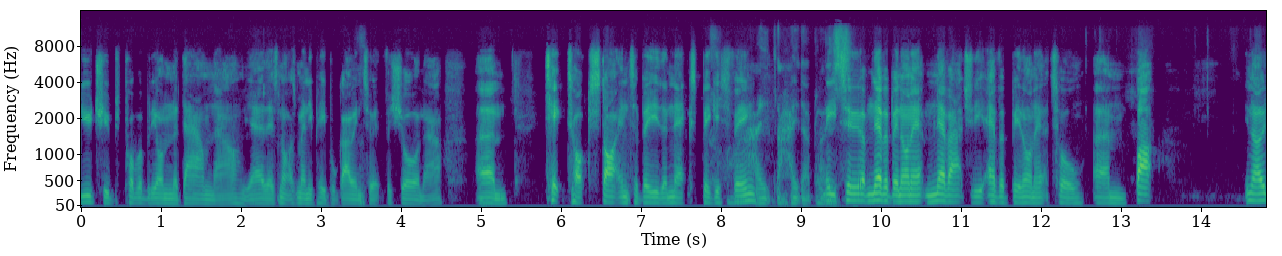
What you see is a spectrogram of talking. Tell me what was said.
YouTube's probably on the down now. Yeah, there's not as many people going to it for sure now. Um, TikTok's starting to be the next biggest thing. I hate, I hate that place. Me too. I've never been on it. Never actually ever been on it at all. Um, but you know,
